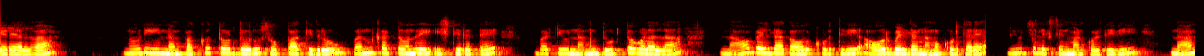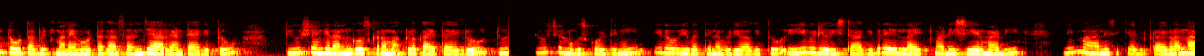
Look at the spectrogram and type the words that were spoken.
ಬೇರೆ ಅಲ್ವಾ? ನೋಡಿ ನಮ್ಮ ಪಕ್ಕದ ತೋಟದವರು ಸೊಪ್ಪು ಹಾಕಿದ್ರು. ಒಂದು ಕಟ್ಟು ಅಂದರೆ ಇಷ್ಟಿರುತ್ತೆ. ಬಟ್ ಇವ್ರು ನಮ್ಗೆ ದುಡ್ಡು ತೊಗೊಳಲ್ಲ. ನಾವು ಬೆಳೆದಾಗ ಅವ್ರು ಕೊಡ್ತೀವಿ, ಅವ್ರು ಬೆಳೆದಾಗ ನಮಗೆ ಕೊಡ್ತಾರೆ. ಮ್ಯೂಚುವಲ್ ಎಕ್ಸ್ಚೇಂಜ್ ಮಾಡ್ಕೊಳ್ತೀವಿ. ನಾನು ತೋಟ ಬಿಟ್ಟು ಮನೆಗೆ ಹೊರಟಾಗ ಸಂಜೆ ಆರು ಗಂಟೆ ಆಗಿತ್ತು. ಟ್ಯೂಷನ್ಗೆ ನನಗೋಸ್ಕರ ಮಕ್ಕಳು ಕಾಯ್ತಾಯಿದ್ರು ಟ್ಯೂ ಟ್ಯೂಷನ್ ಮುಗಿಸ್ಕೊಳ್ತೀನಿ. ಇದು ಇವತ್ತಿನ ವಿಡಿಯೋ ಆಗಿತ್ತು. ಈ ವಿಡಿಯೋ ಇಷ್ಟ ಆಗಿದರೆ ಲೈಕ್ ಮಾಡಿ ಶೇರ್ ಮಾಡಿ. ನಿಮ್ಮ ಅನಿಸಿಕೆ, ಅಭಿಪ್ರಾಯಗಳನ್ನು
